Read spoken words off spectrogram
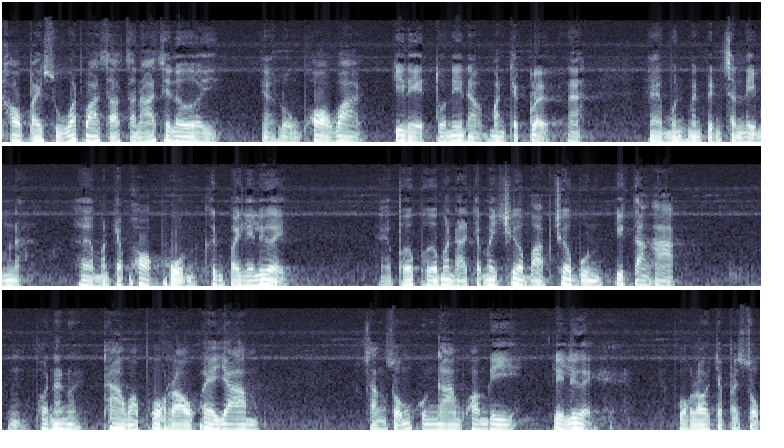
เข้าไปสู่วัดวาศาสนาเฉลยหลวงพ่อว่ากิเลสตัวนี้นะมันจะเกลอะนะเหมือนมันเป็นสนิมนะมันจะพอกพูนขึ้นไปเรื่อยๆเพอเพอมันอาจจะไม่เชื่อบาปเชื่อบุญอีกต่างหากเพราะนั้นถ้าว่าพวกเราพยายามสั่งสมคุณงามความดีเรื่อยๆ พวกเราจะประสบ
